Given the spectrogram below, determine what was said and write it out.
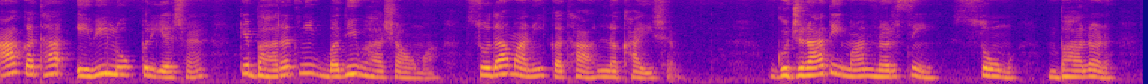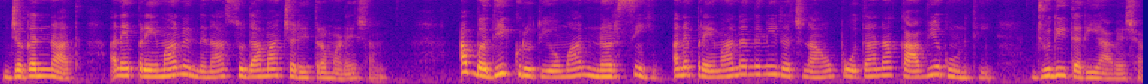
આ કથા એવી લોકપ્રિય છે કે ભારતની બધી ભાષાઓમાં સુદામાની કથા લખાઈ છે. ગુજરાતીમાં નરસિંહ, સોમ, ભાલણ, જગન્નાથ અને પ્રેમાનંદના સુદામા ચરિત્ર મળે છે. આ બધી કૃતિઓમાં નરસિંહ અને પ્રેમાનંદની રચનાઓ પોતાના કાવ્ય ગુણથી જુદી તરી આવે છે.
